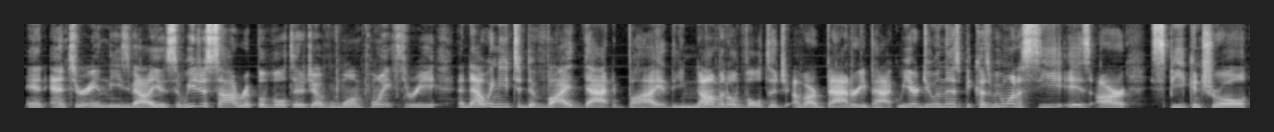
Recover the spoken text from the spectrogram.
and enter in these values. So we just saw ripple voltage of 1.3 and now we need to divide that by the nominal voltage of our battery pack. We are doing this because we want to see is our speed control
